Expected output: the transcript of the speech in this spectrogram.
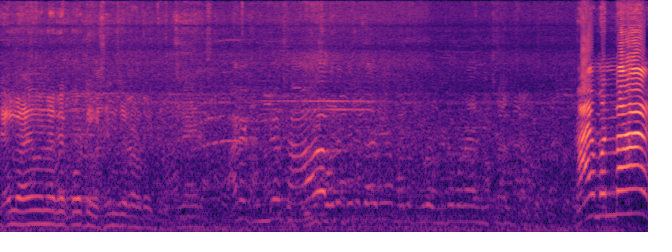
काय म्हणणं आहे तालुक्यातील कुठल्याही गावात अ, ग्रामसेवक येत नाही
